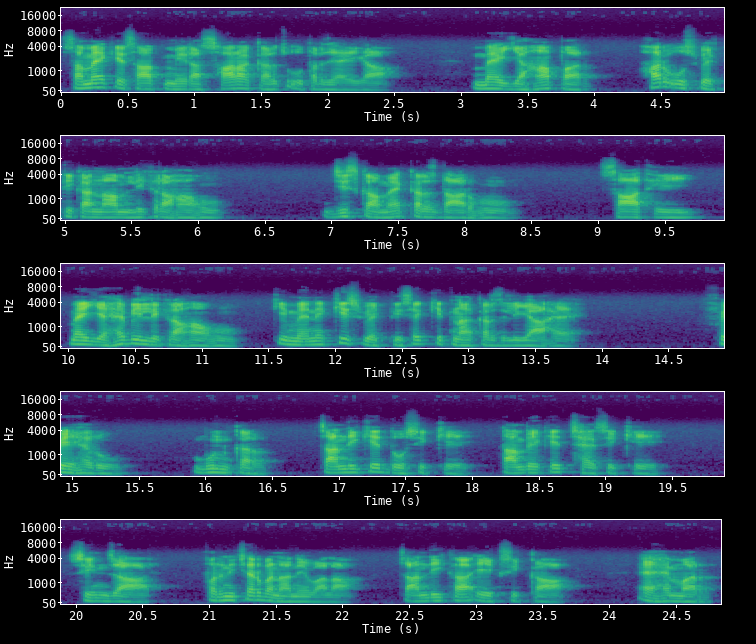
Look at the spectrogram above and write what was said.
समय के साथ मेरा सारा कर्ज उतर जाएगा। मैं यहाँ पर हर उस व्यक्ति का नाम लिख रहा हूँ, जिसका मैं कर्जदार हूँ। साथ ही मैं यह भी लिख रहा हूँ कि मैंने किस व्यक्ति से कितना कर्ज लिया है। फेहरू, बुनकर, चांदी के दो सिक्के, तांबे के छह सिक्के, सिंजार, फर्नीचर बनाने वाला, चांदी का एक सिक्का। अहमर,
